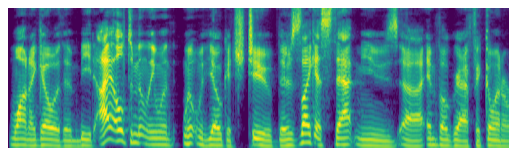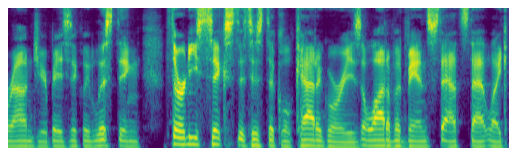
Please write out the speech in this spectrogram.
want to go with Embiid. I ultimately went, went with Jokic too. There's like a StatMuse uh, infographic going around here, basically listing 36 statistical categories, a lot of advanced stats that, like,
